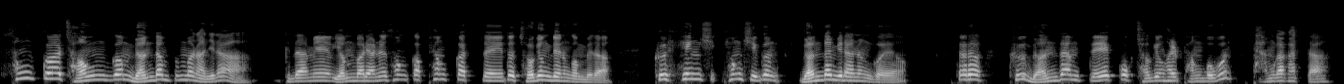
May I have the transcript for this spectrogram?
성과 점검 면담뿐만 아니라 그 다음에 연말에 하는 성과 평가 때에도 적용되는 겁니다. 그 행식, 형식은 면담이라는 거예요. 따라 그 면담 때꼭 적용할 방법은 다음과 같다.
